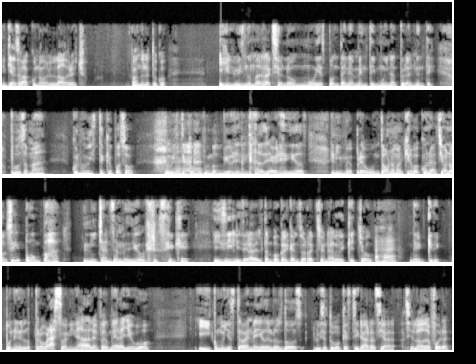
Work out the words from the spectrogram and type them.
Mi tía se vacunó del lado derecho cuando le tocó. Y Luis nomás reaccionó muy espontáneamente y muy naturalmente. Pues, mamá, ¿no viste qué pasó? ¿No viste cómo fuimos violentados y agredidos? Ni me preguntó, nomás quiero vacuna, ¿sí o no? Sí, pum, pa. Ni chance me dio, que no sé qué. Y sí, literal, él tampoco alcanzó a reaccionar de qué show. Ajá. De, de poner el otro brazo ni nada. La enfermera llegó y como yo estaba en medio de los dos, Luis se tuvo que estirar hacia, hacia el lado de afuera.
